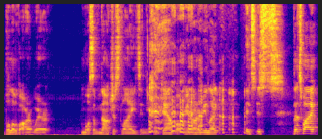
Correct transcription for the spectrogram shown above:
boulevard where most obnoxious lights and you can gamble. you know what I mean? Like, it's it's that's why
